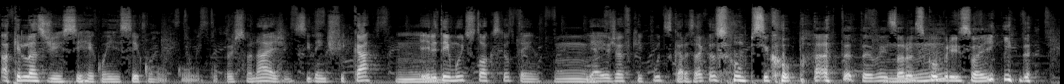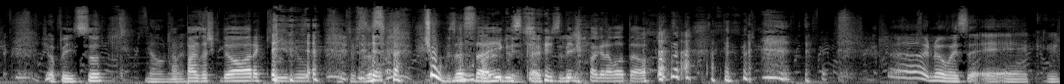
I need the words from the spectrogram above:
Aquele lance de se reconhecer com, com, com o personagem, se identificar, ele tem muitos toques que eu tenho. Hum. E aí eu já fiquei, putz, cara, será que eu sou um psicopata também? Só não descobri isso ainda. Já pensou? Não, não é. Rapaz, acho que deu a hora aqui, viu? Eu preciso sa- Tchum, precisa sair, do que Skype desliga. pra gravar outra hora. Ah, não, mas é, é- é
